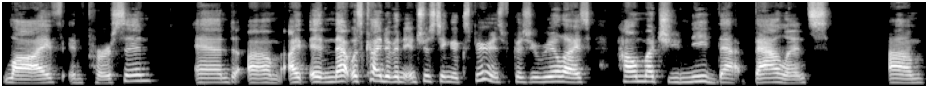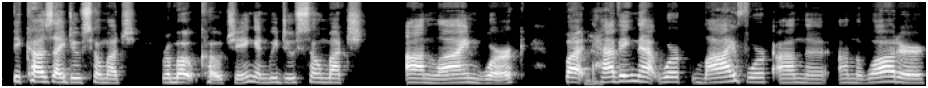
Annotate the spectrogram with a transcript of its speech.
live in person. And um, I and that was kind of an interesting experience because you realize how much you need that balance um, because I do so much remote coaching and we do so much online work. But yeah. having that work live work on the on the water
